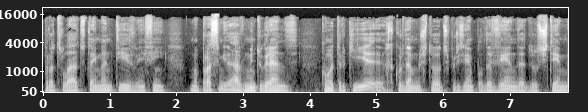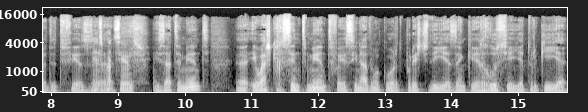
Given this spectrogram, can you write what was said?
Por outro lado, tem mantido, enfim, uma proximidade muito grande com a Turquia. Recordamos-nos todos, por exemplo, da venda do sistema de defesa S-400. Exatamente. Eh, eu acho que recentemente foi assinado um acordo por estes dias em que a Rússia e a Turquia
